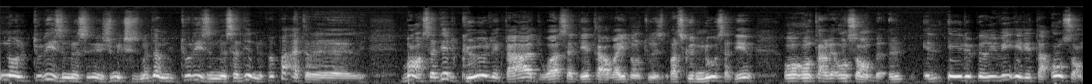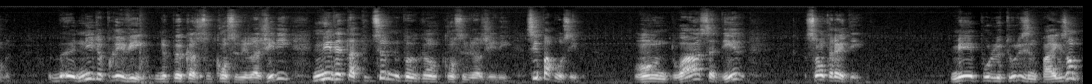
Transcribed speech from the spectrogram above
Non, le tourisme, je m'excuse madame, le tourisme, c'est-à-dire ne peut pas être... euh, bon, c'est-à-dire que l'État doit, c'est-à-dire travailler dans le tourisme. Parce que nous, c'est-à-dire, on, on travaille ensemble. Et le privé et l'État, ensemble. Euh, Ni le privé ne peut cons- construire l'Algérie, ni l'État tout seul ne peut con- construire l'Algérie. C'est pas possible. On doit, c'est-à-dire, s'entraider. Mais pour le tourisme, par exemple,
